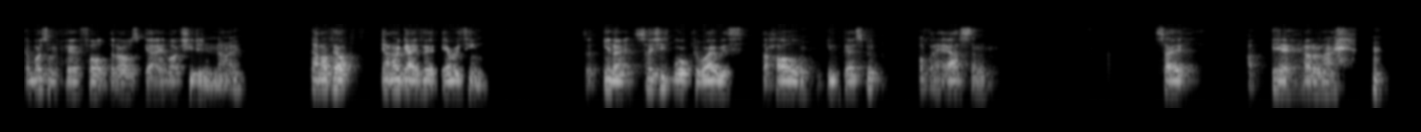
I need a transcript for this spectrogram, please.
it wasn't her fault that I was gay. Like she didn't know, and I felt, and I gave her everything. So, you know, so she's walked away with the whole investment of the house, and so yeah, I don't know.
